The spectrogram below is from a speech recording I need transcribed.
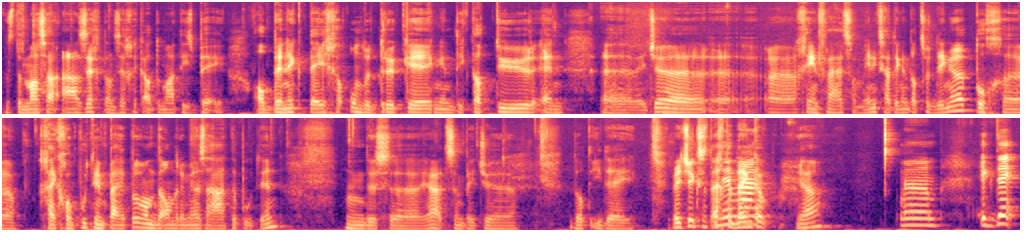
Als de massa A zegt, dan zeg ik automatisch B. Al ben ik tegen onderdrukking en dictatuur en, eh, weet je, eh, geen vrijheid van meningsuiting en dat soort dingen. Toch ga ik gewoon Poetin pijpen, want de andere mensen haten Poetin. Hm, Dus ja, het is een beetje dat idee. Weet je, ik zit echt Nee, te maar- denken... Ja? Ehm, ik denk,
